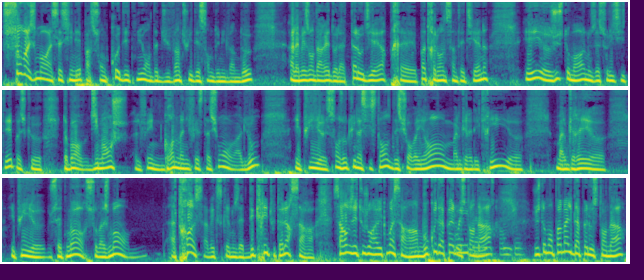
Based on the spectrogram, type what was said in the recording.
sauvagement assassinée par son co-détenu en date du 28 décembre 2022 à la maison d'arrêt de la Talaudière, près, pas très loin de Saint-Étienne. Et euh, justement, elle nous a sollicité parce que d'abord dimanche, elle fait une grande manifestation à Lyon, et puis euh, sans aucune assistance des surveillants, malgré les cris, euh, malgré et puis cette mort sauvagement atroce avec ce qu'elle nous a décrit tout à l'heure, Sarah. Sarah, vous êtes toujours avec moi, Sarah. Hein. beaucoup d'appels au standard. Justement, pas mal d'appels au standard.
